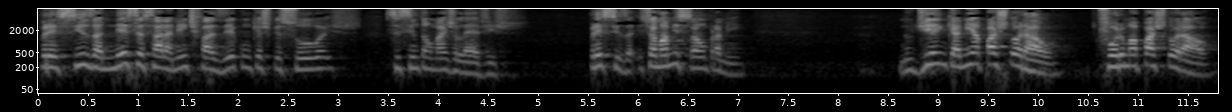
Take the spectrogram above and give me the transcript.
precisa necessariamente fazer com que as pessoas se sintam mais leves. Precisa. Isso é uma missão para mim. No dia em que a minha pastoral for uma pastoral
